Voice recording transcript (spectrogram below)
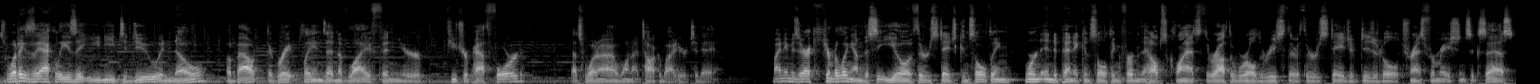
So, what exactly is it you need to do and know about the Great Plains end of life and your future path forward? That's what I want to talk about here today. My name is Eric Kimberling. I'm the CEO of Third Stage Consulting. We're an independent consulting firm that helps clients throughout the world reach their third stage of digital transformation success.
